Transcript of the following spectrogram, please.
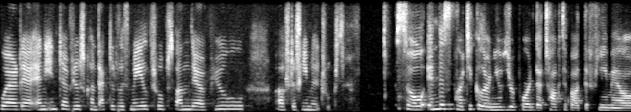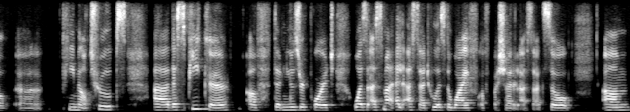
Were there any interviews conducted with male troops on their view of the female troops? So, in this particular news report that talked about the female uh, female troops, uh, the speaker of the news report was Asma al-Assad, who is the wife of Bashar al-Assad. So um,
